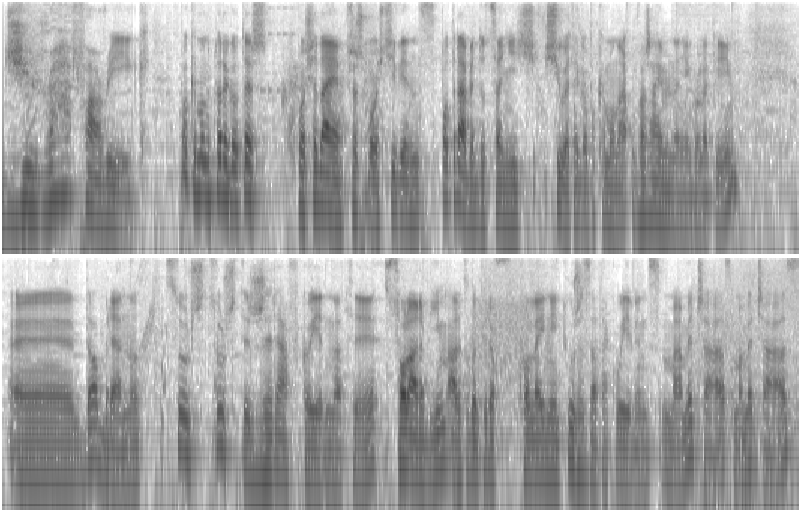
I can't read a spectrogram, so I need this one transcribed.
Girafarik. Pokémon, którego też posiadałem w przeszłości, więc potrafię docenić siłę tego Pokémona. Uważajmy na niego lepiej. E, dobra, no cóż, cóż ty, żyrawko jedna ty. Solar Beam, ale to dopiero w kolejnej turze zaatakuje, więc mamy czas, mamy czas.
